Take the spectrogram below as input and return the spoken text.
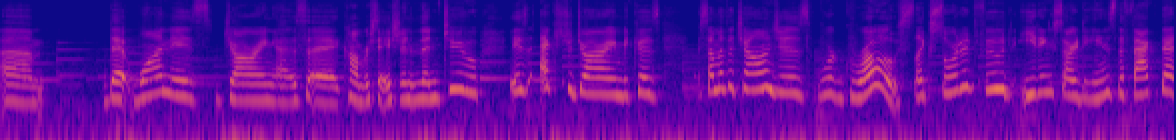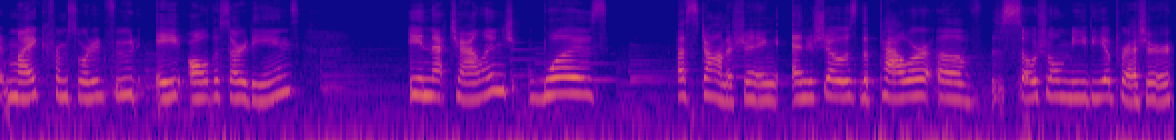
um, that one is jarring as a conversation and then two is extra jarring because some of the challenges were gross like sorted food eating sardines. The fact that mike from sorted food ate all the sardines in that challenge was astonishing and shows the power of social media pressure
